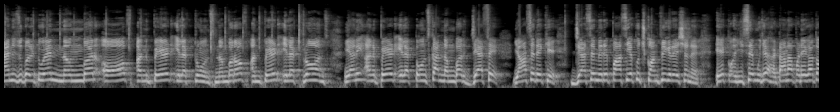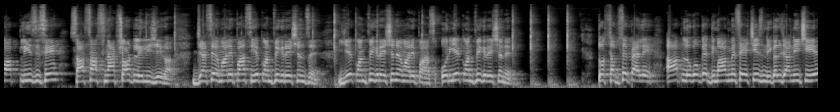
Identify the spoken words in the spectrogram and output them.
एन इजुगल टू है number of unpaired electrons number of unpaired electrons यानी अनपेड इलेक्ट्रॉन्स का नंबर जैसे, यहाँ से देखिए, जैसे मेरे पास ये कुछ कॉन्फ़िगरेशन है, एक इसे मुझे हटाना पड़ेगा तो आप प्लीज़ इसे साथ साथ स्नैपशॉट ले लीजिएगा। जैसे हमारे पास ये कॉन्फ़िगरेशन है, ये कॉन्फ़िगरेशन है हमारे पास और ये कॉन्फ़िगरेशन है। तो सबसे पहले आप लोगों के दिमाग में से ये चीज़ निकल जानी चाहिए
